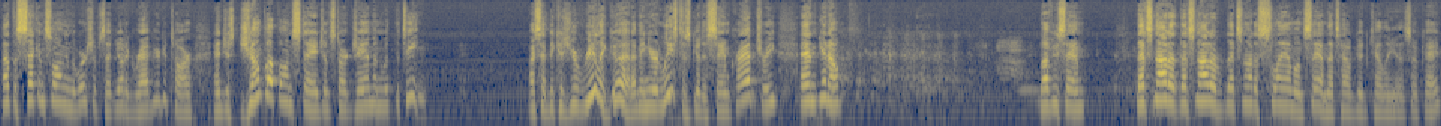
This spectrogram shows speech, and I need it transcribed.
About the second song in the worship set, you ought to grab your guitar and just jump up on stage and start jamming with the team. I said, Because you're really good. I mean, you're at least as good as Sam Crabtree. And, you know, love you, Sam. That's not a that's not a that's not a slam on Sam. That's how good Kelly is, okay?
